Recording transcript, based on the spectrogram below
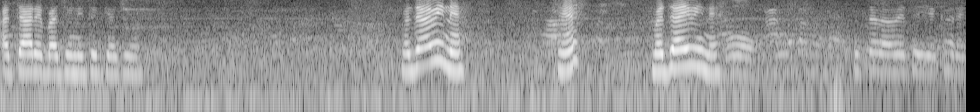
આ ચારે બાજુની જગ્યા જુઓ. મજા આવી ને? હે? મજા આવી ને? ચાલો હવે જઈએ ઘરે.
